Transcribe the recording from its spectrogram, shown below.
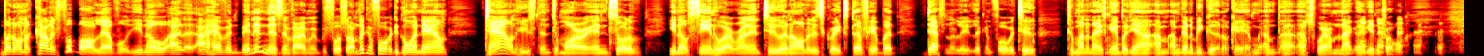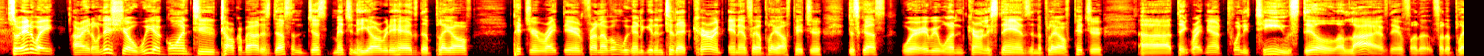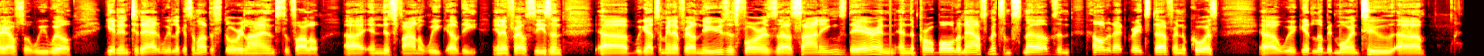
But on a college football level, you know, I I haven't been in this environment before. So I'm looking forward to going downtown Houston tomorrow and sort of, you know, seeing who I run into and all of this great stuff here. But definitely looking forward to to Monday night's game. But yeah, I'm I'm going to be good. Okay, I'm, I'm I swear I'm not going to get in trouble. So anyway, all right, on this show, we are going to talk about, as Dustin just mentioned, he already has the playoff picture right there in front of him. We're going to get into that current NFL playoff picture, discuss where everyone currently stands in the playoff picture. Uh, I think right now, 20 teams still alive there for the for the playoffs. So we will get into that. We look at some other storylines to follow uh, in this final week of the NFL season. Uh, we got some NFL news as far as uh, signings there and, and the Pro Bowl announcement, some snubs and all of that great stuff. And of course, uh, we'll get a little bit more into uh,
